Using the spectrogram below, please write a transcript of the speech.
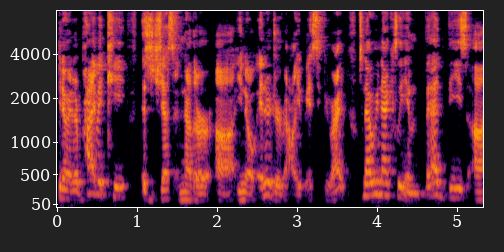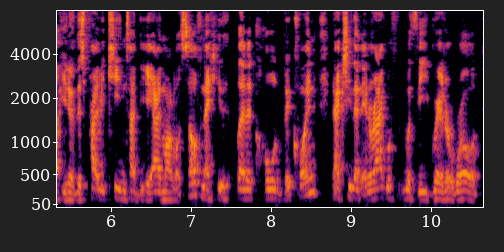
You know, and a private key is just another, uh, you know, integer value, basically, right? So now we can actually embed these, uh, you know, this private key inside the AI model itself and actually let it hold Bitcoin and actually then interact with, with the greater world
